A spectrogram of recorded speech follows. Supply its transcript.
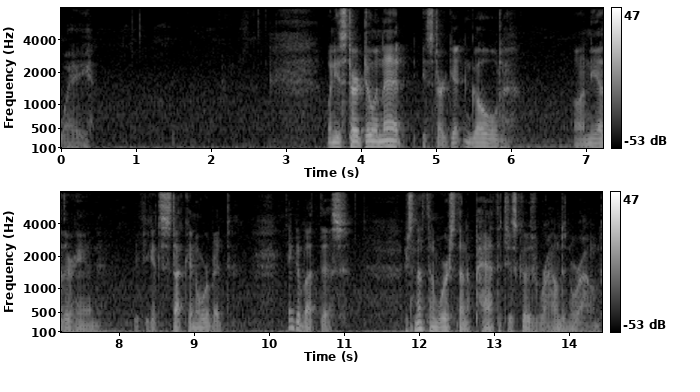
way. When you start doing that, you start getting gold. On the other hand, if you get stuck in orbit, think about this. There's nothing worse than a path that just goes round and round.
